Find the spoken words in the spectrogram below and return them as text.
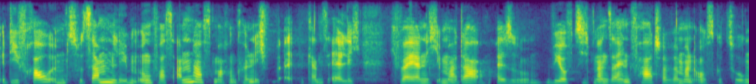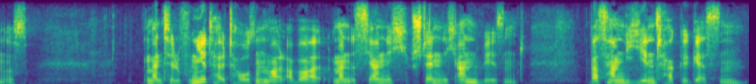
die Frau im Zusammenleben irgendwas anders machen können. Ich, äh, ganz ehrlich, ich war ja nicht immer da. Also wie oft sieht man seinen Vater, wenn man ausgezogen ist? man telefoniert halt tausendmal, aber man ist ja nicht ständig anwesend. Was haben die jeden Tag gegessen?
